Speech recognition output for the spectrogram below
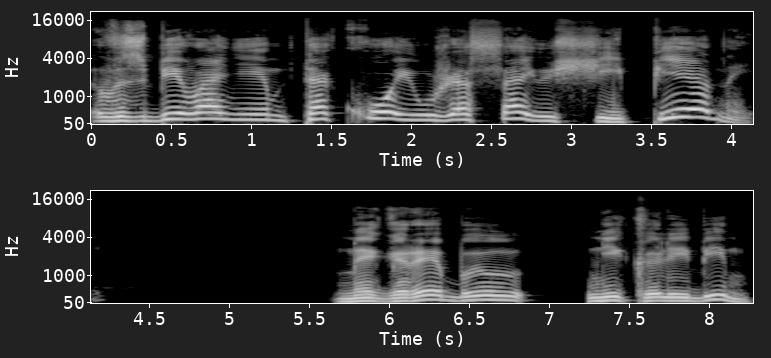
взбиванием такой ужасающей пены. Мегре был неколебим.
